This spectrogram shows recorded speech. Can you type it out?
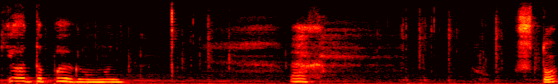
Я допрыгнул, ну... Эх. Что?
